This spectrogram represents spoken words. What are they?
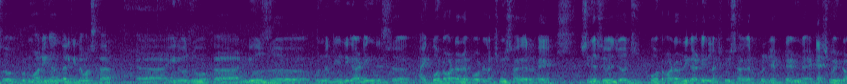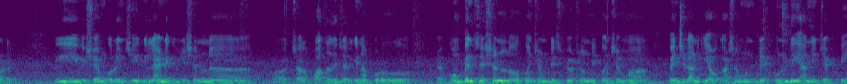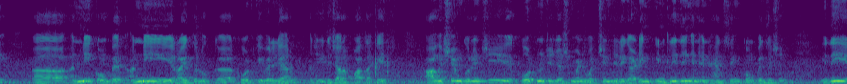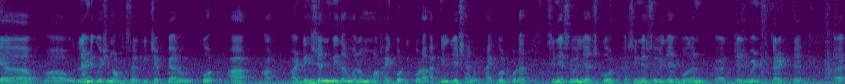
So good morning. అందరికీ నమస్కారం. ఈరోజు ఒక న్యూస్ ఉన్నది regarding this High Court order about Lakshmi Sagar చిన్న civil judge court order regarding Lakshmi Sagar project and attachment order. ఈ విషయం గురించి ఇది ల్యాండ్ ఎక్విజిషన్ చాలా పాతది జరిగినప్పుడు కాంపెన్సేషన్లో కొంచెం డిస్ప్యూట్స్ ఉంది కొంచెం పెంచడానికి అవకాశం ఉంటే ఉంది అని చెప్పి అన్ని కంపే అన్ని రైతులు కోర్టుకి వెళ్ళారు. ఇది చాలా పాత కేసు. ఆ విషయం గురించి కోర్టు నుంచి జడ్జ్మెంట్ వచ్చింది regarding increasing and enhancing compensation ఇది ల్యాండ్ ఎక్వేషన్ ఆఫీసర్కి చెప్పారు. కోర్ట్ ఆ డిసిజన్ మీద మనం హైకోర్టుకి కూడా అప్పీల్ చేశాను. హైకోర్టు కూడా senior civil judge court senior civil judge Bodhan జడ్జ్మెంట్కి correct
